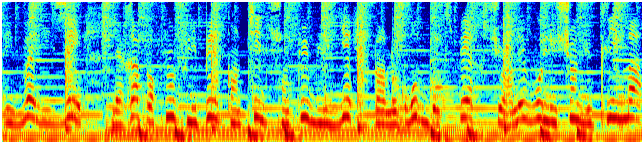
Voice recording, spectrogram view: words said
rivaliser. Les rapports font flipper quand ils sont publiés par le groupe d'experts sur l'évolution du climat.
